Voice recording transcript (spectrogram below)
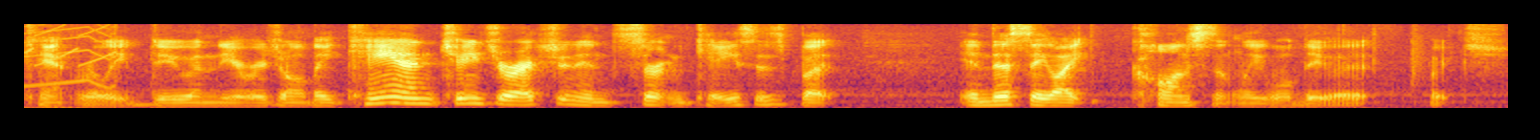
can't really do in the original. They can change direction in certain cases, but in this they like constantly will do it, which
